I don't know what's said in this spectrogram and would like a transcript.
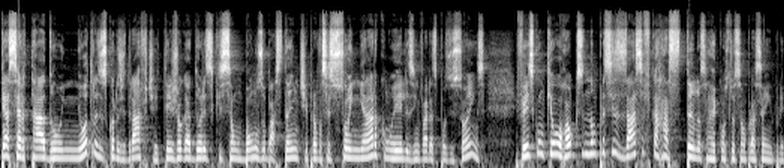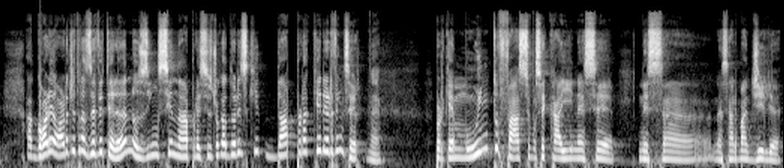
ter acertado em outras escolhas de draft, ter jogadores que são bons o bastante pra você sonhar com eles em várias posições, fez com que o Hawks não precisasse ficar arrastando essa reconstrução pra sempre. Agora é hora de trazer veteranos e ensinar pra esses jogadores que dá pra querer vencer. É. Porque é muito fácil você cair nesse, nessa, nessa armadilha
